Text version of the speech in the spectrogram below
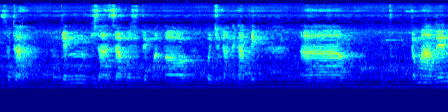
sudah mungkin bisa saja positif ataupun juga negatif. Kemarin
